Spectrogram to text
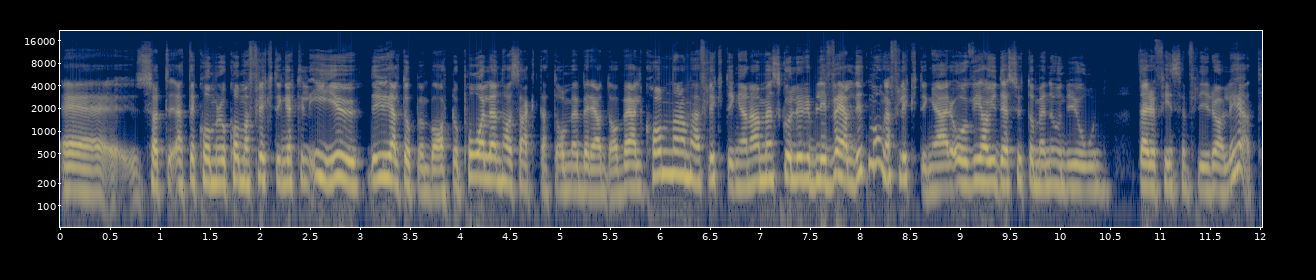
Eh, så att, att det kommer att komma flyktingar till EU, det är ju helt uppenbart och Polen har sagt att de är beredda att välkomna de här flyktingarna. Men skulle det bli väldigt många flyktingar och vi har ju dessutom en union där det finns en fri rörlighet,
